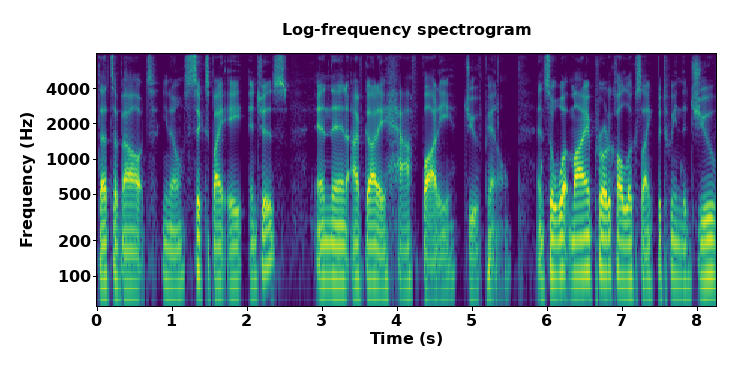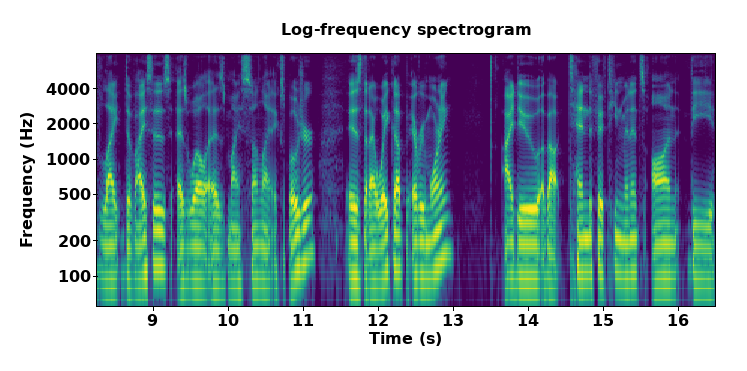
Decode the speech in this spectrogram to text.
that's about you know six by eight inches, and then I've got a half body Joovv panel. And so what my protocol looks like between the Joovv light devices as well as my sunlight exposure is that I wake up every morning. I do about 10 to 15 minutes on the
